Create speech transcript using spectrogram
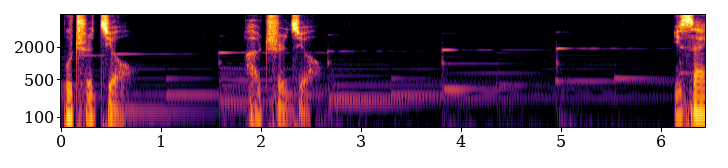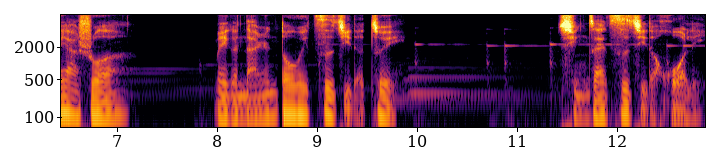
不持久而持久。以赛亚说。每个男人都为自己的罪行在自己的火里，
